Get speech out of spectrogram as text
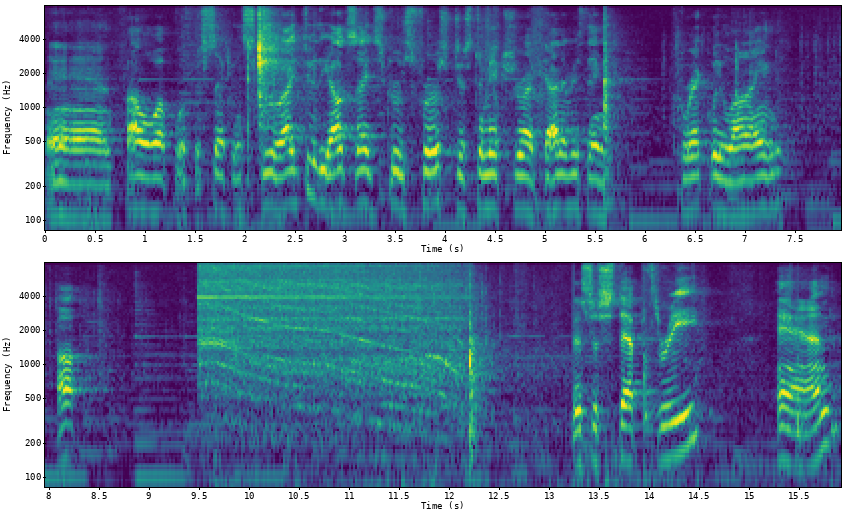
and follow up with the second screw. I do the outside screws first just to make sure I've got everything correctly lined up. This is step three and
